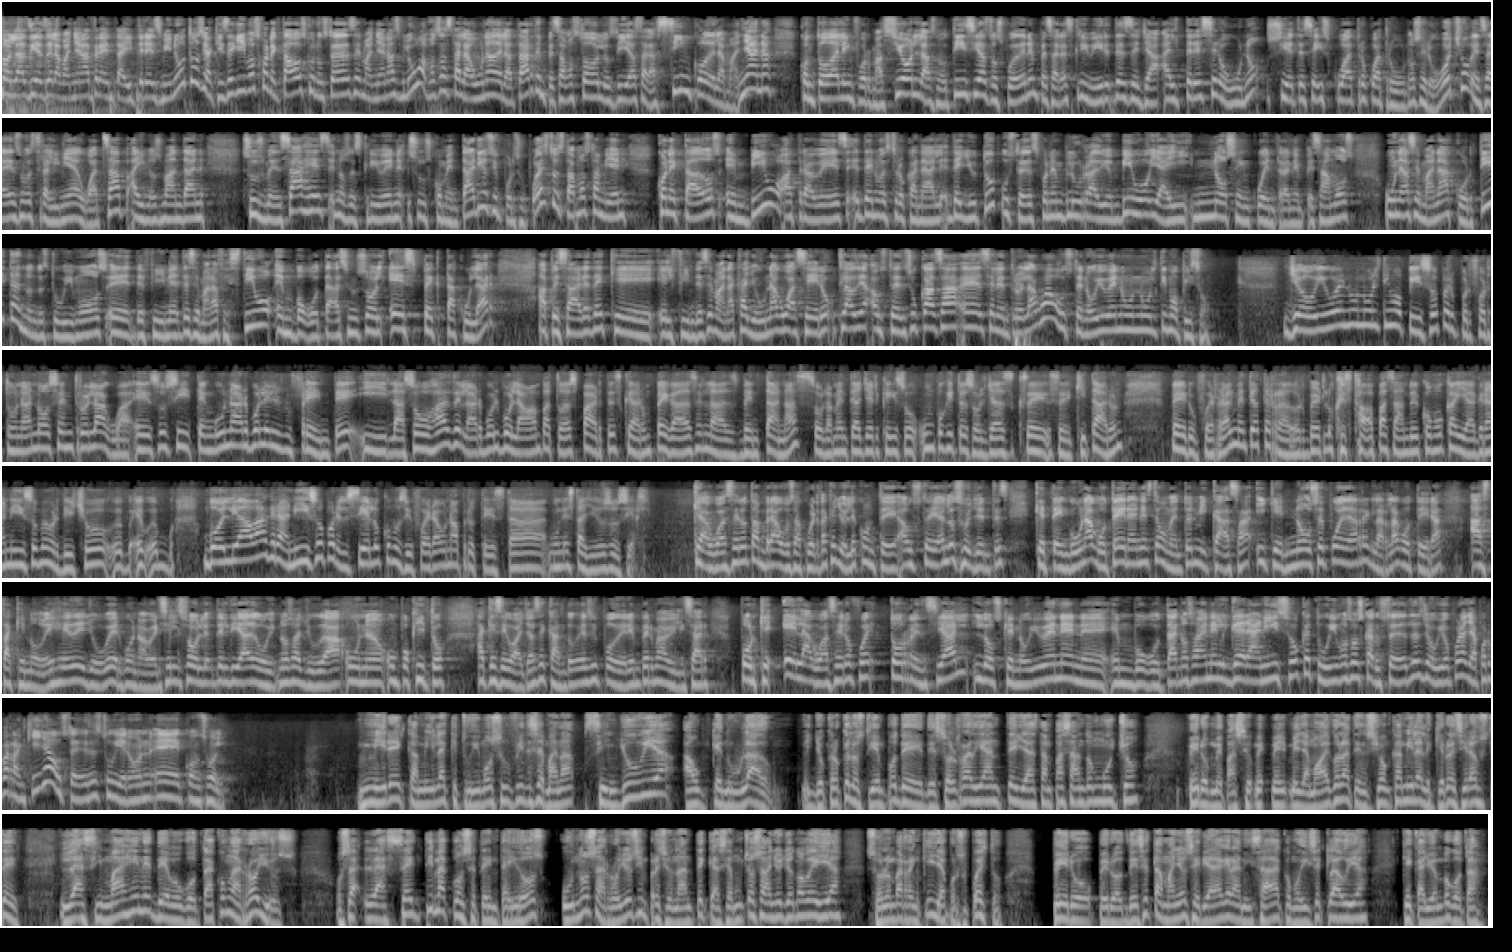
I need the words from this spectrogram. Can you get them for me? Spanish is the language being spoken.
Son las 10 de la mañana, 33 minutos, y aquí seguimos conectados con ustedes en Mañanas Blue. Vamos hasta la una de la tarde. Empezamos todos los días a las 5 de la mañana con toda la información, las noticias. Nos pueden empezar a escribir desde ya al 301-764-4108. Esa es nuestra línea de WhatsApp. Ahí nos mandan sus mensajes, nos escriben sus comentarios y, por supuesto, estamos también conectados en vivo a través de nuestro canal de YouTube. Ustedes ponen Blue Radio en vivo y ahí nos encuentran. Empezamos una semana cortita en donde estuvimos eh, de fines de semana festivo. En Bogotá hace un sol espectacular, a pesar de que el fin de semana cayó un aguacero. Claudia, ¿a usted en su casa eh, se le entró el agua o usted no vive en un último piso? Yo vivo en un último piso, pero por fortuna no se el agua. Eso sí, tengo un árbol enfrente y las hojas del árbol volaban para todas partes, quedaron pegadas en las ventanas. Solamente ayer que hizo un poquito de sol ya se, se quitaron, pero fue realmente aterrador ver lo que estaba pasando y cómo caía granizo, mejor dicho, eh, eh, boleaba granizo por el cielo como si fuera una protesta, un estallido social. Qué aguacero tan bravo. ¿Se acuerda que yo le conté a usted y a los oyentes que tengo una gotera en este momento en mi casa y que no se puede arreglar la gotera hasta que no deje de llover? Bueno, a ver si el sol del día de hoy nos ayuda un, un poquito a que se vaya secando eso y poder impermeabilizar, porque el aguacero fue torrencial. Los que no viven en, eh, en Bogotá no saben el granizo que tuvimos, Oscar. ¿Ustedes les llovió por allá por Barranquilla o ustedes estuvieron eh, con sol? Mire, Camila, que tuvimos un fin de semana sin lluvia, aunque nublado. Yo creo que los tiempos de, sol radiante ya están pasando mucho, pero me, pasó, me, llamó algo la atención, Camila, le quiero decir a usted, las imágenes de Bogotá con arroyos. O sea, la séptima con 72, unos arroyos impresionantes que hacía muchos años yo no veía, solo en Barranquilla, por supuesto. Pero, pero de ese tamaño sería la granizada, como dice Claudia, que cayó en Bogotá.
